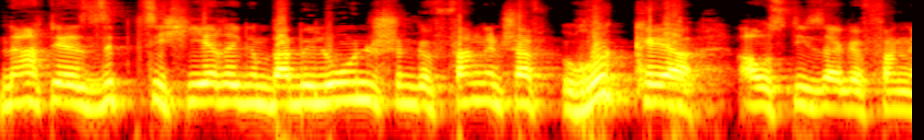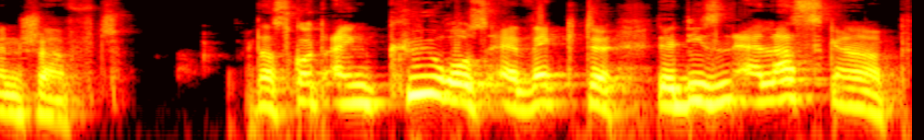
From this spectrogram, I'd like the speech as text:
Nach der 70-jährigen babylonischen Gefangenschaft Rückkehr aus dieser Gefangenschaft. Dass Gott einen Kyros erweckte, der diesen Erlass gab.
